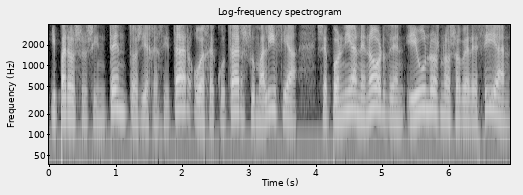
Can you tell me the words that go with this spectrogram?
y para sus intentos y ejercitar o ejecutar su malicia se ponían en orden, y unos nos obedecían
